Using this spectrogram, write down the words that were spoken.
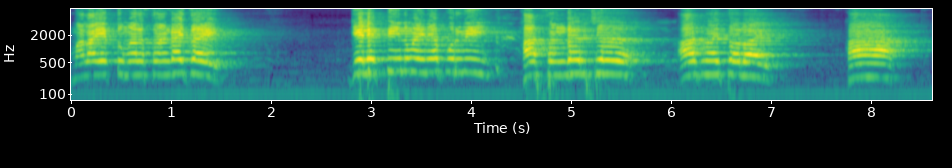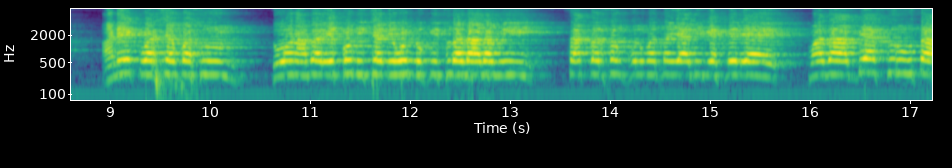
मला एक तुम्हाला सांगायचं आहे. गेले तीन महिन्यापूर्वी हा संघर्ष आज नाही चालू आहे. हा अनेक वर्षापासून दोन हजार एकोणीसच्या निवडणुकीत सुद्धा दादा मी साखर संकुलमधनं यादी घेतलेली आहे. माझा अभ्यास सुरू होता.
